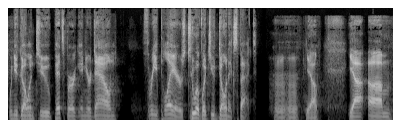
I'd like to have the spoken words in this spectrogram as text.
when you go into Pittsburgh and you're down three players, two of which you don't expect. Mm-hmm. Yeah, yeah. Um,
